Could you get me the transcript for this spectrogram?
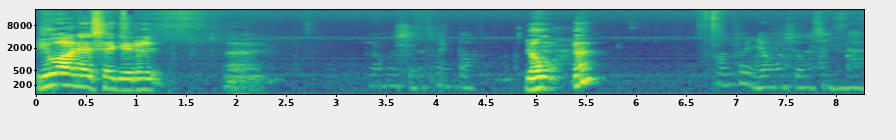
유한의 세계를 에, 영혼 속에 산다. 영, 에? 완전 영혼 속에 산다 아니야?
